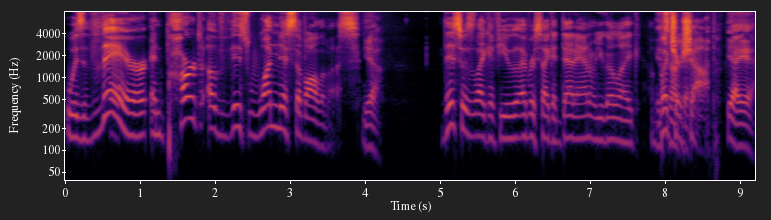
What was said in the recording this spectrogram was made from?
was there and part of this oneness of all of us Yeah. This was like if you ever see like a dead animal, you go like a not butcher that. shop. Yeah. Yeah.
